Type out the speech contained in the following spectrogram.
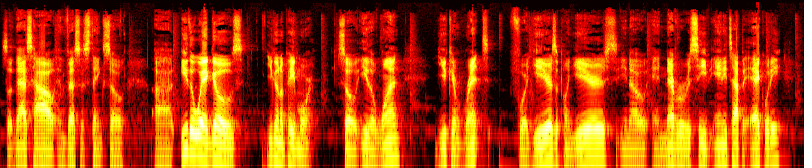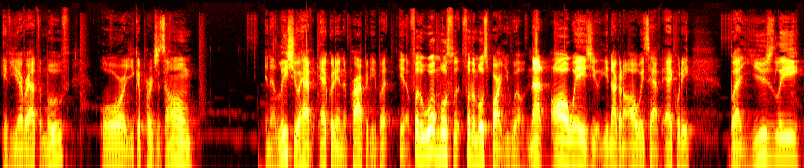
So that's how investors think. So uh, either way it goes, you're going to pay more. So either one, you can rent for years upon years, you know, and never receive any type of equity if you ever have to move, or you could purchase a home and at least you'll have equity in the property. But you know, for the most for the most part, you will. Not always. You, you're not going to always have equity, but usually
